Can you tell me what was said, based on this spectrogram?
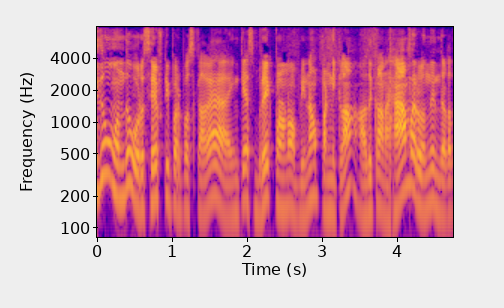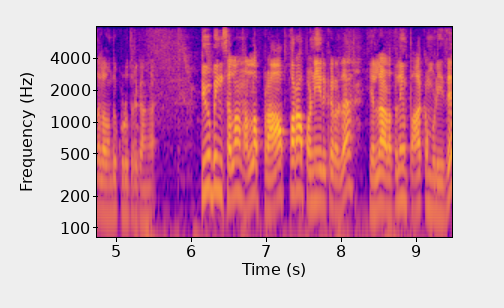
இதுவும் வந்து ஒரு சேஃப்டி பர்பஸ்க்காக இன்கேஸ் பிரேக் பண்ணணும் அப்படின்னா பண்ணிக்கலாம். அதுக்கான ஹேமர் வந்து இந்த இடத்துல வந்து கொடுத்துருக்காங்க. டியூபிங்ஸ் எல்லாம் நல்லா ப்ராப்பராக பண்ணியிருக்கிறத எல்லா இடத்துலையும் பார்க்க முடியுது.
